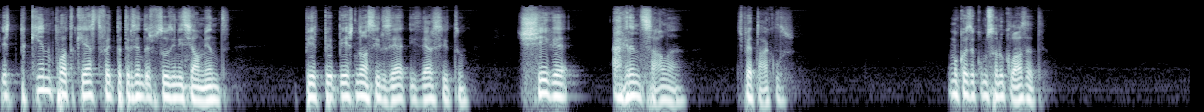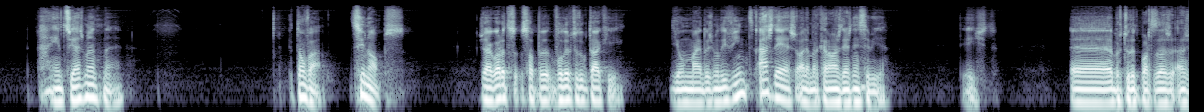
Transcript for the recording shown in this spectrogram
este pequeno podcast feito para 300 pessoas inicialmente, para este nosso exército, chega à grande sala de espetáculos. Uma coisa começou no closet. Ah, é entusiasmante, não é? Então vá, sinopse. Já agora, só para, vou ler tudo o que está aqui. Dia 1 de maio de 2020, às 10. Olha, marcaram às 10, nem sabia. É isto. Uh, abertura de portas às, às,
